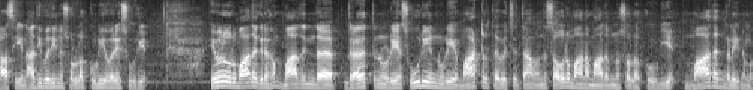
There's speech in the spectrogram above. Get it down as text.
ராசியின் அதிபதினு சொல்லக்கூடியவரே சூரியன். இவர் ஒரு மாத கிரகம். மாத இந்த கிரகத்தினுடைய சூரியனுடைய மாற்றத்தை வச்சு தான் வந்து சௌரமான மாதம்னு சொல்லக்கூடிய மாதங்களை நம்ம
